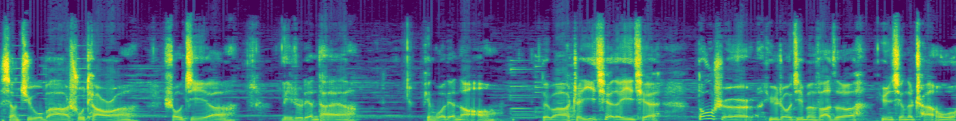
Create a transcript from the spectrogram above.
像巨无霸薯条啊、手机啊、荔枝电台啊、苹果电脑，对吧？这一切的一切。都是宇宙基本法则运行的产物。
